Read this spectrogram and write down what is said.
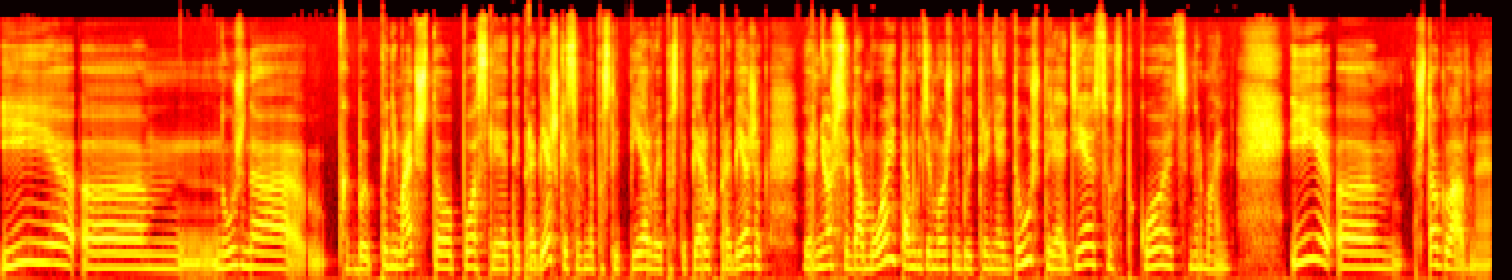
и э, нужно как бы понимать, что после этой пробежки, особенно после первой, после первых пробежек, вернешься домой, там, где можно будет принять душ, переодеться, успокоиться, нормально. И э, что главное?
